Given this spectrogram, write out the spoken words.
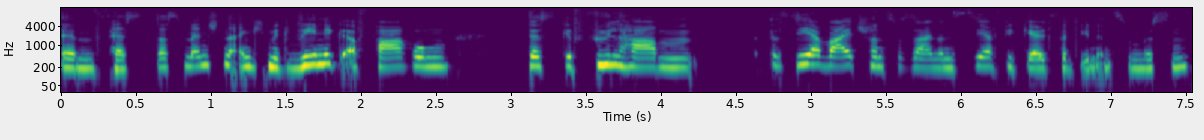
ähm, fest, dass Menschen eigentlich mit wenig Erfahrung das Gefühl haben, sehr weit schon zu sein und sehr viel Geld verdienen zu müssen,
